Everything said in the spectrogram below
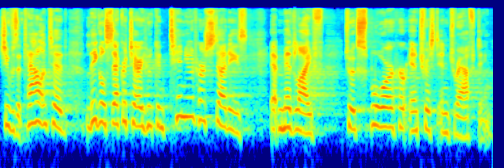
She was a talented legal secretary who continued her studies at midlife to explore her interest in drafting.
